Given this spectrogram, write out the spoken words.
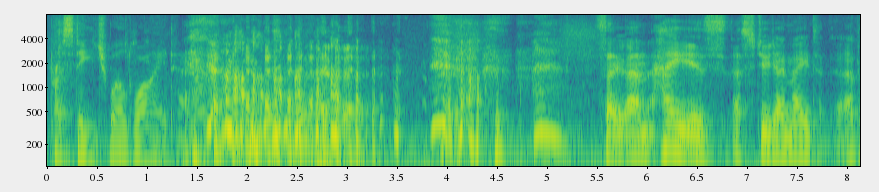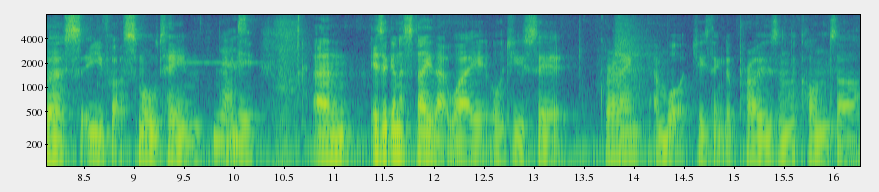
Prestige worldwide. So, um, Hey is a studio made of us. You've got a small team, haven't Yes. you? Um, is it going to stay that way, or do you see it growing? And what do you think the pros and the cons are,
